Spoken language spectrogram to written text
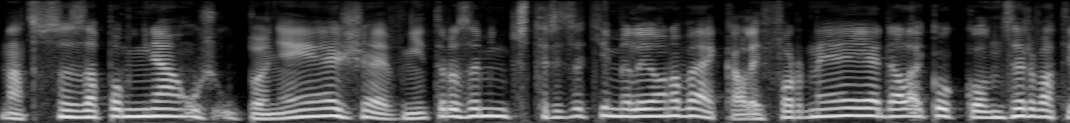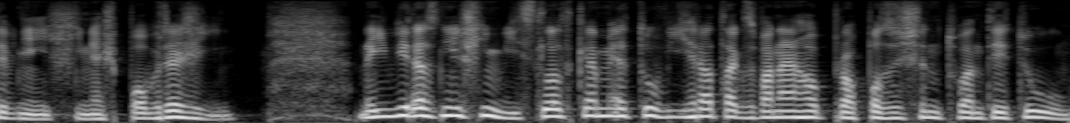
Na co se zapomíná už úplně je, že vnitrozemí 40 milionové Kalifornie je daleko konzervativnější než pobřeží. Nejvýraznějším výsledkem je tu výhra tzv. Proposition 22.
